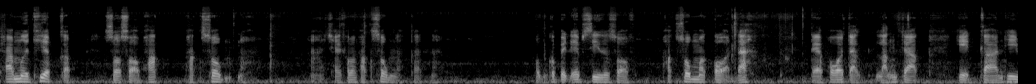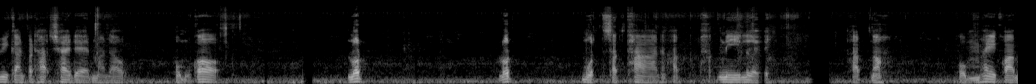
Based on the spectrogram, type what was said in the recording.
ถ้าเมื่อเทียบกับสสพักพักส้มนะใช้คำว่าพักส้มละกันนะผมก็เป็น FC สสพักส้มมาก่อนนะแต่พอจากหลังจากเหตุการณ์ที่มีการประทะชายแดนมาแล้ว ผมก็ลดลดหมดศรัทธานะครับพักนี้เลยครับเนาะ ผมให้ความ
